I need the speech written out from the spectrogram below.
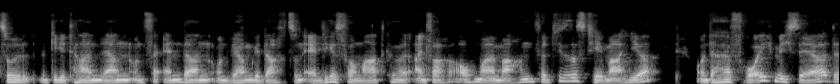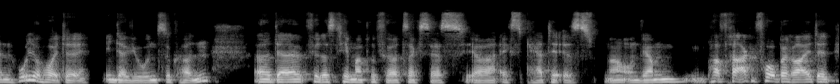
zu digitalem Lernen und Verändern. Und wir haben gedacht, so ein ähnliches Format können wir einfach auch mal machen für dieses Thema hier. Und daher freue ich mich sehr, den Julio heute interviewen zu können, äh, der für das Thema Preferred Success ja Experte ist. Ne? Und wir haben ein paar Fragen vorbereitet,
